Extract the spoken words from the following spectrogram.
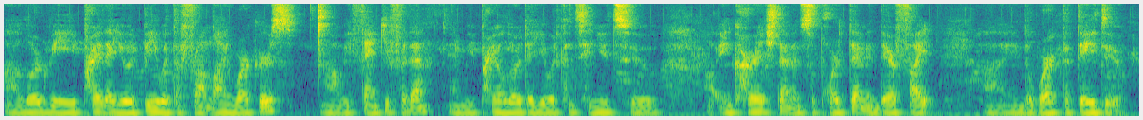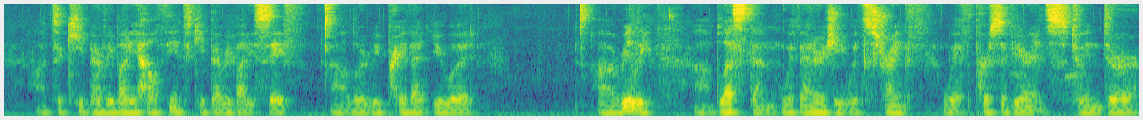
Uh, Lord, we pray that you would be with the frontline workers. Uh, we thank you for them, and we pray, oh Lord, that you would continue to uh, encourage them and support them in their fight, uh, in the work that they do, uh, to keep everybody healthy and to keep everybody safe. Lord, we pray that you would really bless them with energy, with strength, with perseverance to endure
